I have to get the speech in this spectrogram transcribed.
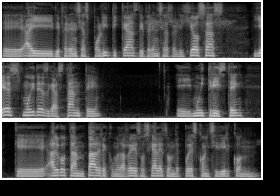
eh, hay diferencias políticas, diferencias religiosas, y es muy desgastante y muy triste que algo tan padre como las redes sociales donde puedes coincidir con,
